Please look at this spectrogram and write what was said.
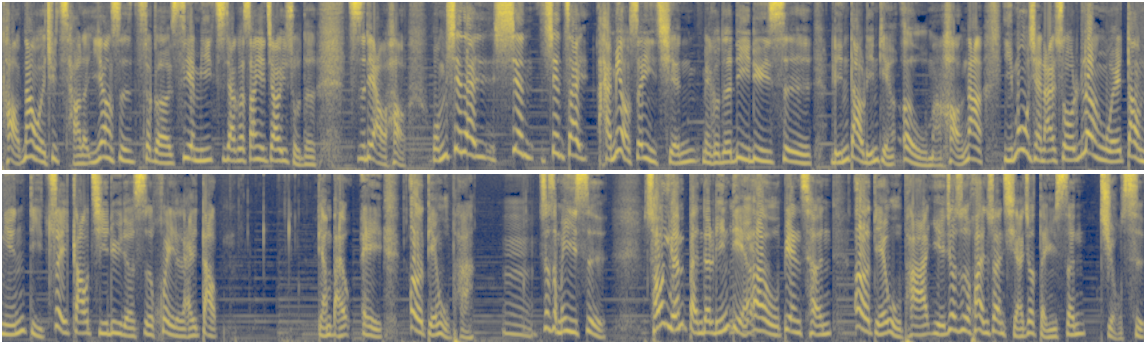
好，那我也去查了，一样是这个 CME 芝加哥商业交易所的资料。好，我们现在现现在还没有升以前，美国的利率是零到零点二五嘛。好，那以目前来说，认为到年底最高几率的是会来到两百诶二点五趴。嗯，这什么意思？从原本的零点二五变成二点五趴，也就是换算起来就等于升九次。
